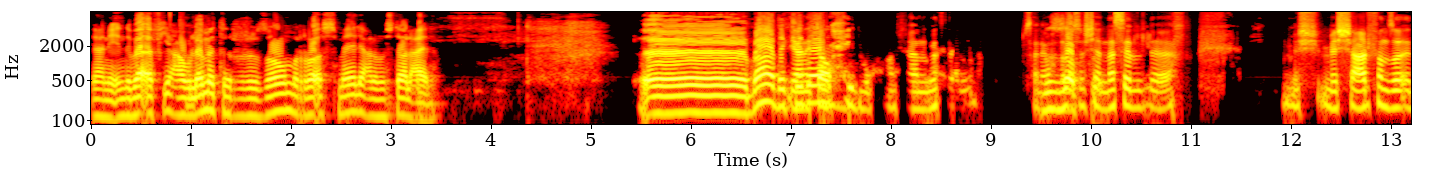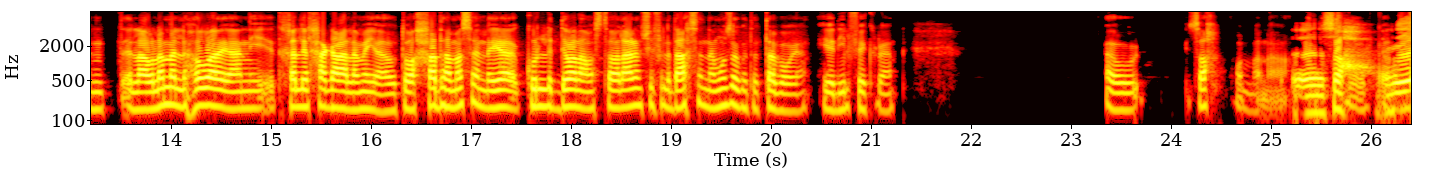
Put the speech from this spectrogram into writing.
يعني إن بقى في عولمة النظام الرأسمالي على مستوى العالم آه، بعد يعني كده توحيده عشان بس بالظبط عشان الناس اللي مش مش عارفة نظ... العولمة اللي هو يعني تخلي الحاجة عالمية أو توحدها مثلا اللي هي كل الدول على مستوى العالم تشوف اللي ده أحسن نموذج وتتبعه يعني. هي دي الفكرة يعني. أو صح ولا أنا آه، صح. هي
